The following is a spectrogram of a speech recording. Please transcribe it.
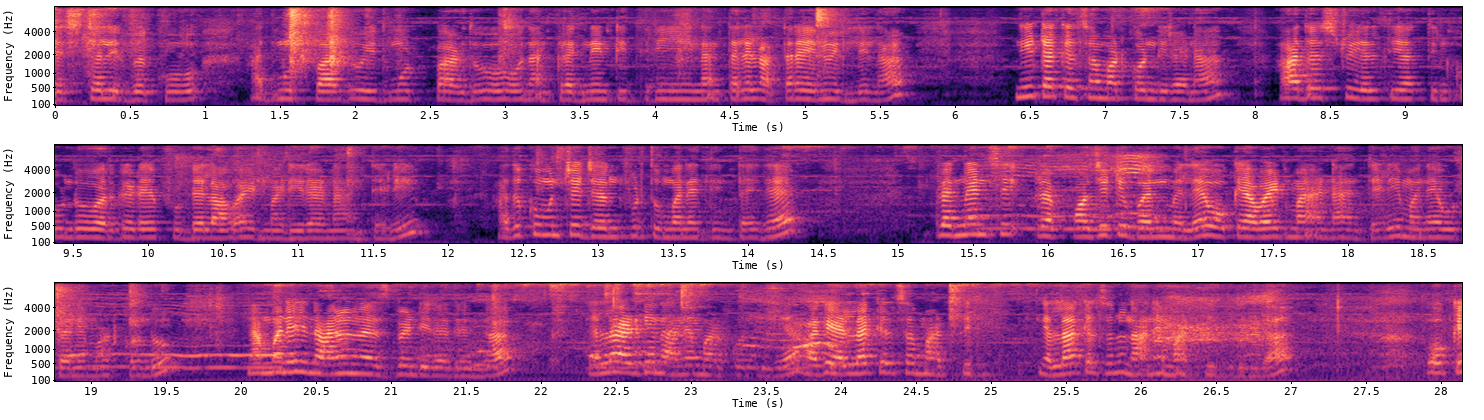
ರೆಸ್ಟಲ್ಲಿ ಇರಬೇಕು. ಅದು ಮುಟ್ಬಾರ್ದು, ಇದು ಮುಟ್ಬಾರ್ದು, ನಾನು ಪ್ರೆಗ್ನೆಂಟ್ ಇದ್ದೀನಿ ನನ್ನ ತಲೆಯಲ್ಲಿ ಆ ಥರ ಏನೂ ಇರಲಿಲ್ಲ. ನೀಟಾಗಿ ಕೆಲಸ ಮಾಡ್ಕೊಂಡಿರೋಣ. ಆದಷ್ಟು ಹೆಲ್ತಿಯಾಗಿ ತಿನ್ಕೊಂಡು ಹೊರಗಡೆ ಫುಡ್ಡೆಲ್ಲ ಅವಾಯ್ಡ್ ಮಾಡಿರೋಣ ಅಂಥೇಳಿ ಅದಕ್ಕೂ ಮುಂಚೆ ಜಂಕ್ ಫುಡ್ ತುಂಬಾ ತಿಂತಾಯಿದೆ ಪ್ರೆಗ್ನೆನ್ಸಿ ಪಾಸಿಟಿವ್ ಬಂದಮೇಲೆ ಓಕೆ ಅವಾಯ್ಡ್ ಮಾಡೋಣ ಅಂತೇಳಿ ಮನೆ ಊಟನೇ ಮಾಡಿಕೊಂಡು. ನಮ್ಮ ಮನೇಲಿ ನಾನು ನನ್ನ ಹಸ್ಬೆಂಡ್ ಇರೋದ್ರಿಂದ ಎಲ್ಲ ಅಡುಗೆ ನಾನೇ ಮಾಡ್ಕೊತಿದ್ದೆ. ಹಾಗೆ ಎಲ್ಲ ಕೆಲಸ ಮಾಡ್ತಿದ್ದೆ ಎಲ್ಲ ಕೆಲಸನೂ ನಾನೇ ಮಾಡ್ತಿದ್ದರಿಂದ ಓಕೆ,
